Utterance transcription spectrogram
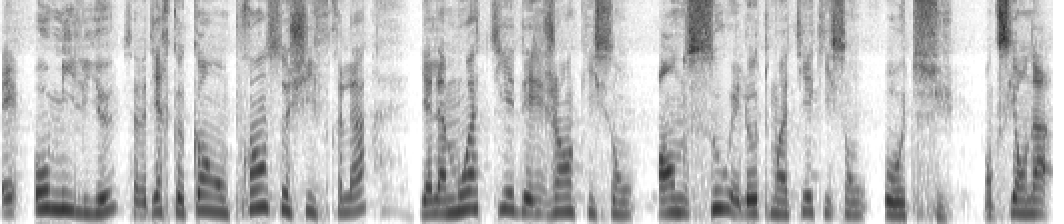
est au milieu. Ça veut dire que quand on prend ce chiffre-là, il y a la moitié des gens qui sont en dessous et l'autre moitié qui sont au-dessus. Donc si on a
